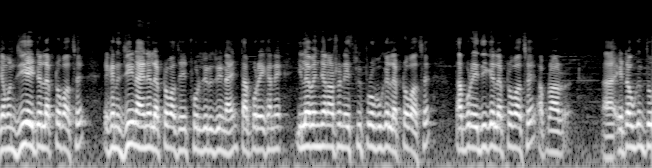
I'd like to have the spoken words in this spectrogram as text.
যেমন জি এইটের ল্যাপটপ আছে, এখানে জি নাইনের ল্যাপটপ আছে eight four zero G nine তারপরে এখানে ইলেভেন জেনারেশন এইচপি প্রোবুকের ল্যাপটপ আছে, তারপরে এদিকে ল্যাপটপ আছে আপনার এটাও কিন্তু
